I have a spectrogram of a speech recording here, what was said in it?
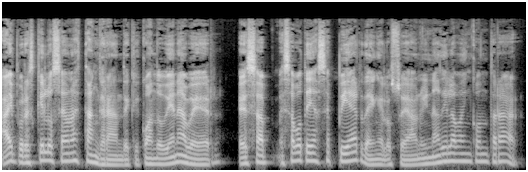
ay, pero es que el océano es tan grande que cuando viene a ver, esa, esa botella se pierde en el océano y nadie la va a encontrar.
